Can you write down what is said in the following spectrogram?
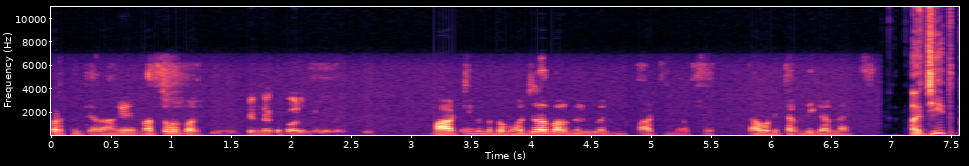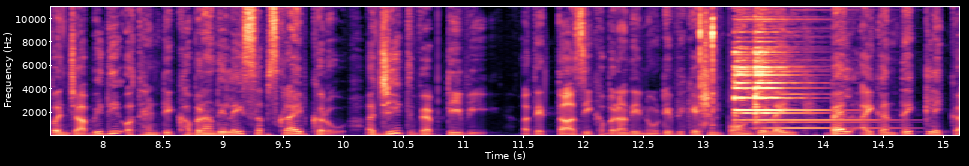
ਭਰਤੀ ਕਰਾਂਗੇ ਵੱਧ ਤੋਂ ਵੱਧ ਭਰਤੀ ਹੋਊਗੀ। ਕਿੰਨਾ ਕੁ ਬਲ ਮਿਲੇਗਾ ਪਾਰਟੀ ਨੂੰ ਮਤਲਬ ਬਹੁਤ ਜ਼ਿਆਦਾ ਬਲ ਮਿਲੂਗਾ ਜੀ ਪਾਰਟੀ ਵਾਸਤੇ ਤਾਂ ਬੜੀ ਤਕੜੀ ਗੱਲ ਹੈ। ਅਜੀਤ ਪੰਜਾਬੀ ਦੀ ਆਥੈਂਟਿਕ ਖਬਰਾਂ ਦੇ ਲਈ ਸਬਸਕ੍ਰਾਈਬ ਕਰੋ ਅਜੀਤ ਵੈਬ ਟੀਵੀ ਅਤੇ ਤਾਜ਼ੀ ਖਬਰਾਂ ਦੀ ਨੋਟੀਫਿਕੇਸ਼ਨ ਪਾਉਣ ਦੇ ਲਈ ਬੈਲ ਆਈਕਨ ਤੇ ਕਲਿੱਕ ਕਰੋ।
